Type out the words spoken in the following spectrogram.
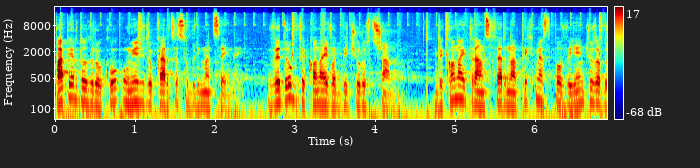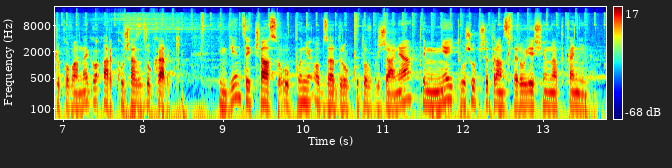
Papier do druku umieść w drukarce sublimacyjnej. Wydruk wykonaj w odbiciu lustrzanym. Wykonaj transfer natychmiast po wyjęciu zadrukowanego arkusza z drukarki. Im więcej czasu upłynie od zadruku do wgrzania, tym mniej tuszu przetransferuje się na tkaninę.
